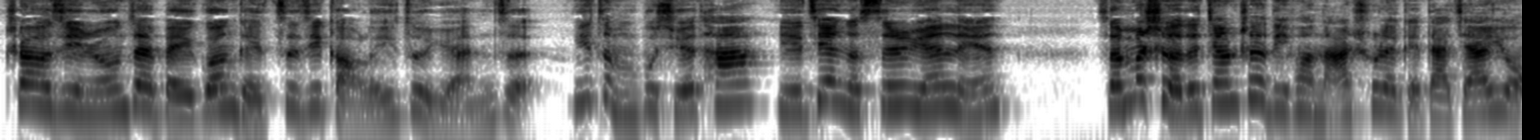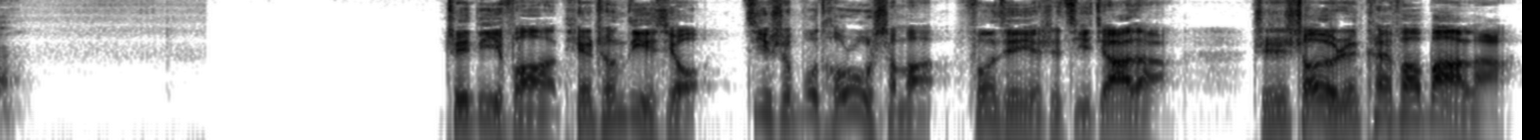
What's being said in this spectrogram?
赵锦荣在北关给自己搞了一座园子，你怎么不学他，也建个私人园林？怎么舍得将这地方拿出来给大家用？这地方天长地久，即使不投入什么，风景也是极佳的，只是少有人开发罢了。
